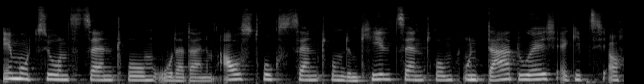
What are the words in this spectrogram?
Emotionszentrum oder deinem Ausdruckszentrum, dem Kehlzentrum. Und dadurch ergibt sich auch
